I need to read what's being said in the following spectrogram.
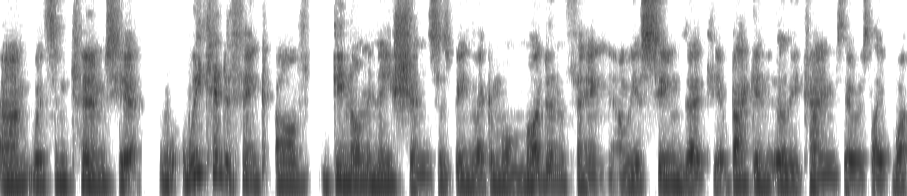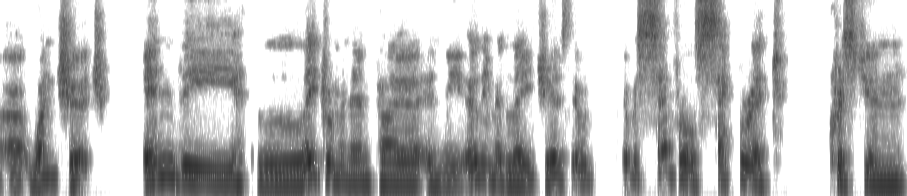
um, with some terms here. We tend to think of denominations as being like a more modern thing and we assume that back in early times there was like one, uh, one church. In the late roman empire in the early middle ages there were, there were several separate christian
